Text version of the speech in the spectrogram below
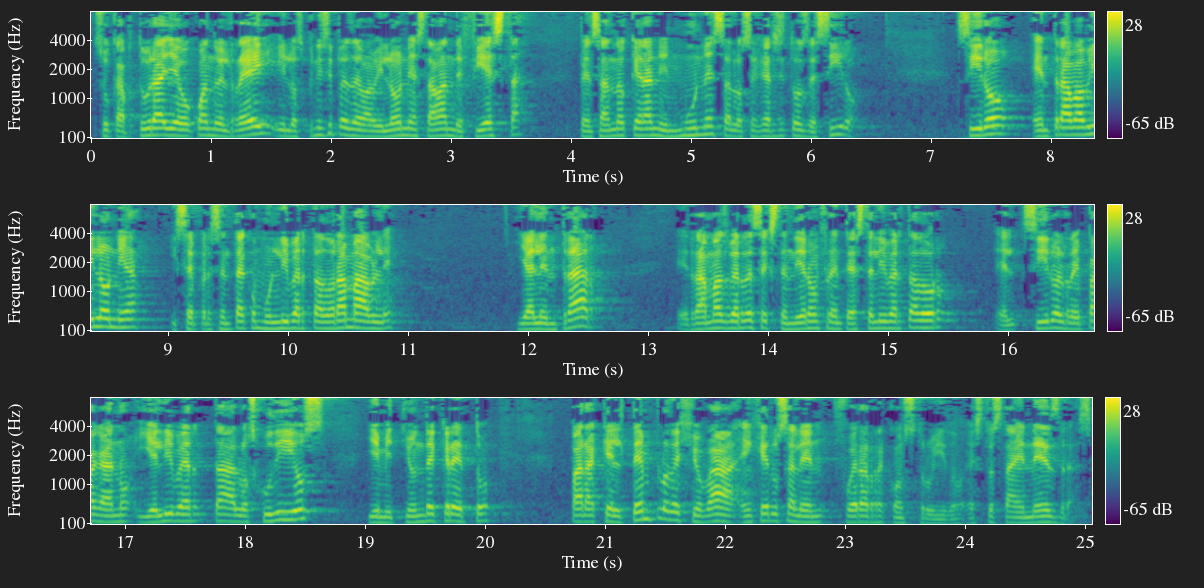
Su captura llegó cuando el rey y los príncipes de Babilonia estaban de fiesta, pensando que eran inmunes a los ejércitos de Ciro. Ciro entra a Babilonia y se presenta como un libertador amable, y al entrar, eh, ramas verdes se extendieron frente a este libertador, el Ciro, el rey pagano, y él liberta a los judíos y emitió un decreto para que el templo de Jehová en Jerusalén fuera reconstruido. Esto está en Esdras.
